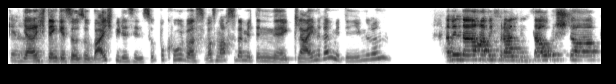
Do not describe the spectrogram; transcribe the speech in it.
Genau. Ja, ich denke, so, so Beispiele sind super cool. Was, was machst du da mit den äh, kleineren, mit den jüngeren? Aber da habe ich vor allem den Zauberstab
